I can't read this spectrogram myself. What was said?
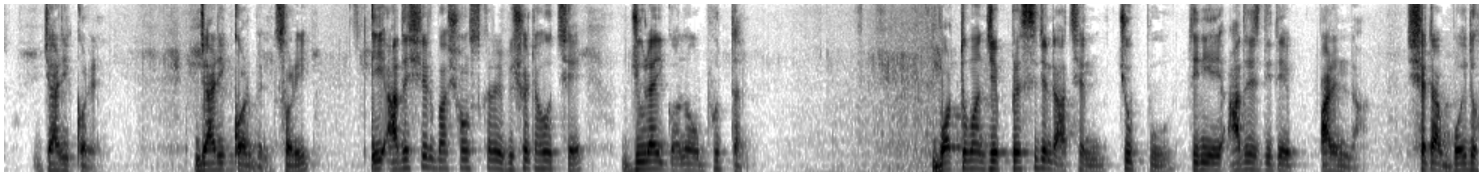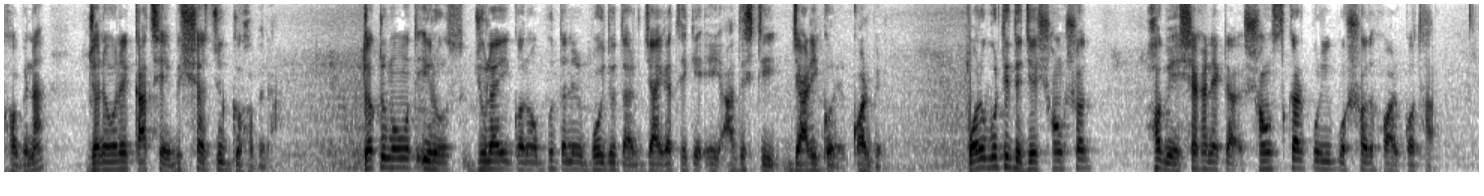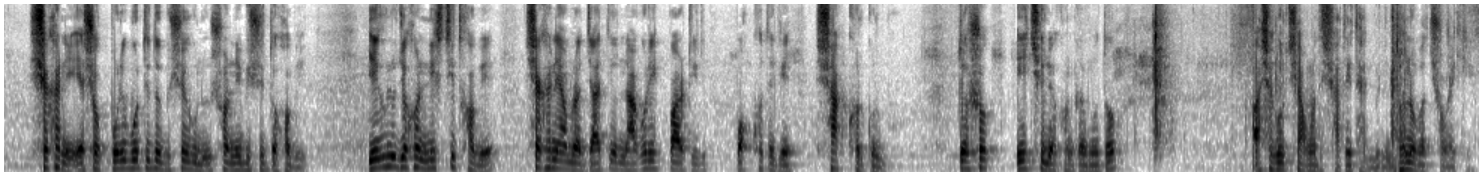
জারি করেন। জারি করবেন, সরি। এই আদেশের বা সংস্কারের বিষয়টা হচ্ছে জুলাই গণ অভ্যুত্থান বর্তমান যে প্রেসিডেন্ট আছেন চুপ্পু, তিনি এই আদেশ দিতে পারেন না। সেটা বৈধ হবে না, জনগণের কাছে বিশ্বাসযোগ্য হবে না। ডক্টর মোহাম্মদ ইউনুস জুলাই গণ অভ্যুত্থানের বৈধতার জায়গা থেকে এই আদেশটি জারি করে, করবেন। পরবর্তীতে যে সংসদ হবে, সেখানে একটা সংস্কার পরিষদ হওয়ার কথা। সেখানে এসব পরিবর্তিত বিষয়গুলো সন্নিবেশিত হবে। এগুলো যখন নিশ্চিত হবে, সেখানে আমরা জাতীয় নাগরিক পার্টির পক্ষ থেকে স্বাক্ষর করব। দর্শক এই ছিল এখনকার মতো। আশা করছি আমাদের সাথেই থাকবেন। ধন্যবাদ সবাইকে।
